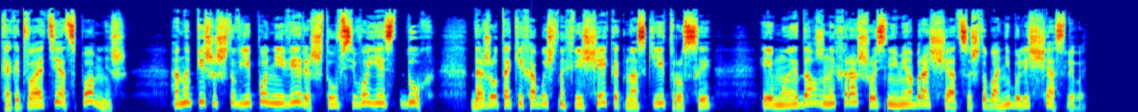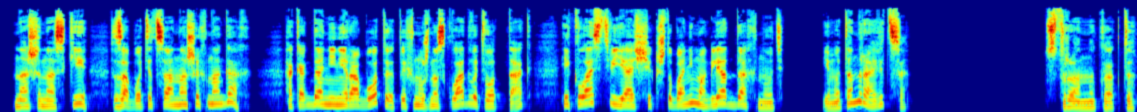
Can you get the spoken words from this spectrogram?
Как и твой отец, помнишь? Она пишет, что в Японии верят, что у всего есть дух, даже у таких обычных вещей, как носки и трусы, и мы должны хорошо с ними обращаться, чтобы они были счастливы. Наши носки заботятся о наших ногах, а когда они не работают, их нужно складывать вот так и класть в ящик, чтобы они могли отдохнуть. Им это нравится». «Странно как-то».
